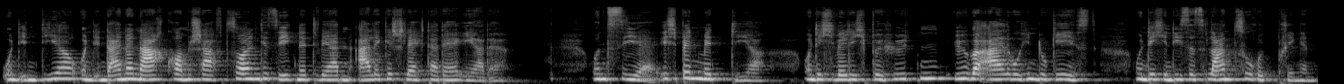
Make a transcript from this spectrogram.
Und in dir und in deiner Nachkommenschaft sollen gesegnet werden alle Geschlechter der Erde. Und siehe, ich bin mit dir, und ich will dich behüten überall, wohin du gehst, und dich in dieses Land zurückbringen.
